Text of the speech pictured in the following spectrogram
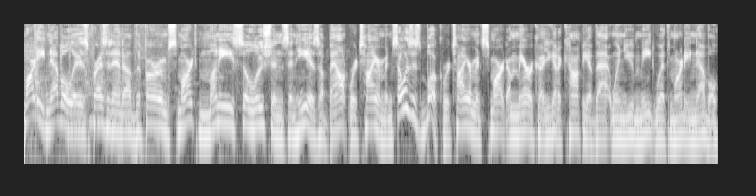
Marty Nevel is president of the firm Smart Money Solutions, and he is about retirement. So is his book, Retirement Smart America. You get a copy of that when you meet with Marty Nevel.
